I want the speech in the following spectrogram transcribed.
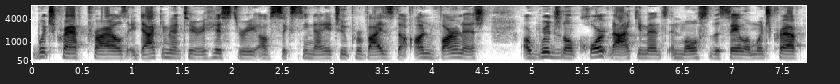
Witchcraft Trials, a documentary history of 1692, provides the unvarnished original court documents, in most of the Salem witchcraft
